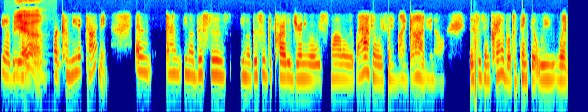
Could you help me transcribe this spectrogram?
you know, because yeah. of comedic timing. And and you know, this is you know, this is the part of the journey where we smile and we laugh and we say, My God, you know, this is incredible to think that we went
